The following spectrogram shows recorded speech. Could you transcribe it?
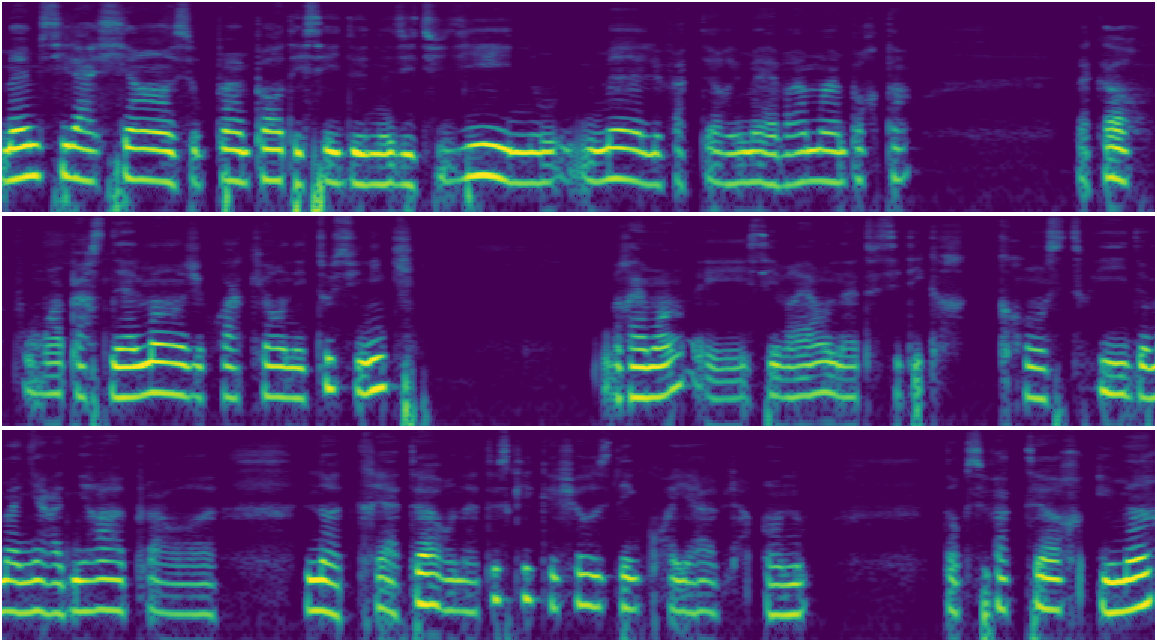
même si la science ou peu importe essaye de nous étudier, nous, humains, le facteur humain est vraiment important. D'accord? Pour moi, personnellement, je crois qu'on est tous uniques. Vraiment. Et c'est vrai, on a tous été construit de manière admirable par euh, notre Créateur. On a tous quelque chose d'incroyable en nous. Donc ce facteur humain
